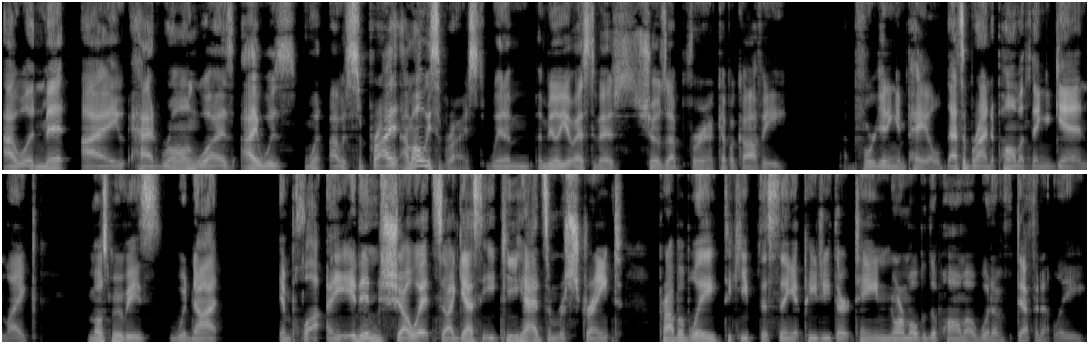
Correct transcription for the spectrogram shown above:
I will admit I had wrong was I was I was surprised. I'm always surprised when Emilio Estevez shows up for a cup of coffee before getting impaled. That's a Brian De Palma thing again. Like most movies would not imply it didn't show it, so I guess he, he had some restraint probably to keep this thing at PG thirteen. Normal De Palma would have definitely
